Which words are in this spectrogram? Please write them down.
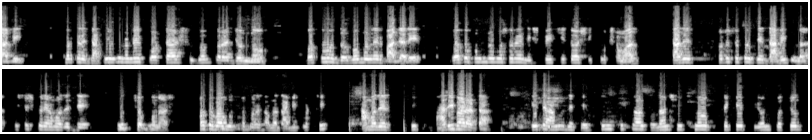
দাবি, সরকারের জাতীয়করণের পথটা সুগম করার জন্য বর্তমান দ্রব্যমূল্যের বাজারে গত পনেরো বছরের নিষ্পেষিত শিক্ষক সমাজ, তাদের ছোট ছোট যে দাবিগুলা, বিশেষ করে আমাদের যে উচ্চ বোনাস শতভাগ উচ্চ বোনাস আমরা দাবি করছি। আমাদের ভারী ভাড়াটা, এটা আমাদেরকে প্রিন্সিপাল, প্রধান শিক্ষক থেকে পিয়ন পর্যন্ত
